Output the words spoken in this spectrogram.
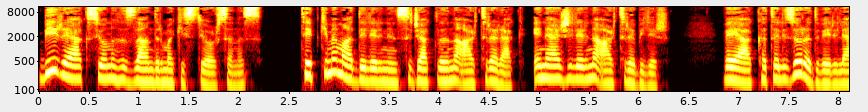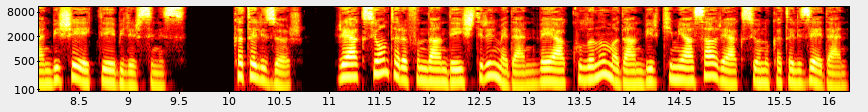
Bir reaksiyonu hızlandırmak istiyorsanız, tepkime maddelerinin sıcaklığını artırarak enerjilerini artırabilir veya katalizör adı verilen bir şey ekleyebilirsiniz. Katalizör, reaksiyon tarafından değiştirilmeden veya kullanılmadan bir kimyasal reaksiyonu katalize eden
